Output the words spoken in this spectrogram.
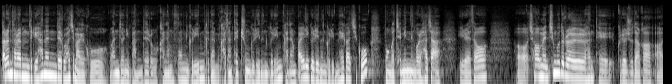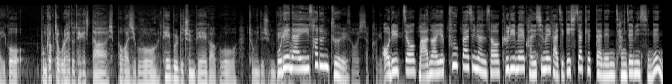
다른 사람들이 하는 대로 하지 말고 완전히 반대로 가장 싼 그림, 그다음에 가장 대충 그리는 그림, 가장 빨리 그리는 그림 해가지고 뭔가 재밌는 걸 하자. 이래서 어, 처음엔 친구들한테 그려주다가 아 이거 본격적으로 해도 되겠다 싶어가지고 테이블도 준비해가고 종이도 준비해. 올해 나이 32. 어릴 적 만화에 푹 빠지면서 그림에 관심을 가지기 시작했다는 장재민 씨는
